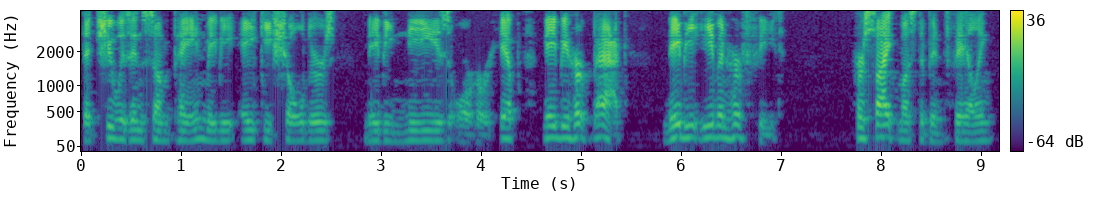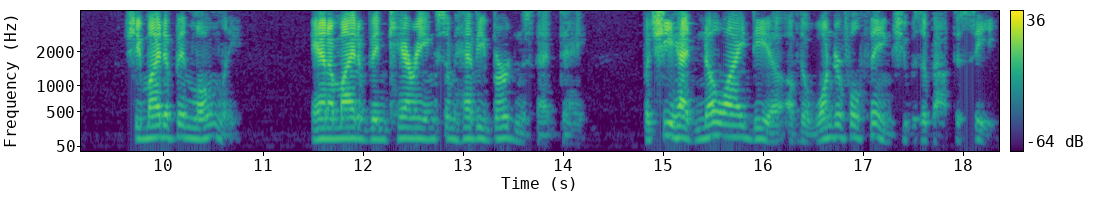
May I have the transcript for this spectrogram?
that she was in some pain, maybe achy shoulders, maybe knees or her hip, maybe her back, maybe even her feet. Her sight must have been failing. She might have been lonely. Anna might have been carrying some heavy burdens that day, but she had no idea of the wonderful thing she was about to see.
